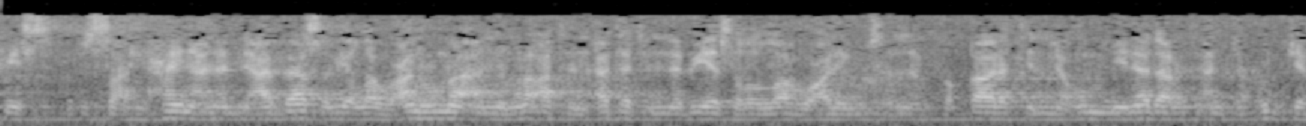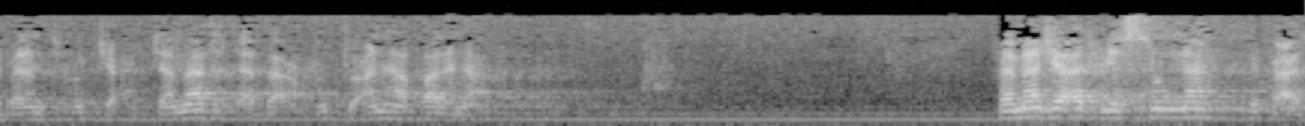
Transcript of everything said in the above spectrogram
في الصحيحين عن ابن عباس رضي الله عنهما أن امرأة أتت النبي صلى الله عليه وسلم فقالت إن أمي نذرت أن تحج فلم تحج حتى ماتت أفأحج عنها؟ قال نعم. فما جاءت به السنة؟ افعل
